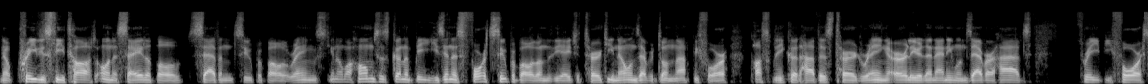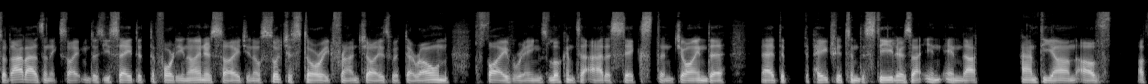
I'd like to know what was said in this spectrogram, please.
you know, previously thought unassailable seven Super Bowl rings. You know, Mahomes is going to be, he's in his fourth Super Bowl under the age of 30. No one's ever done that before. Possibly could have his third ring earlier than anyone's ever had three before. So that adds an excitement, as you say, that the 49ers side, you know, such a storied franchise with their own five rings, looking to add a sixth and join the uh, the, the, Patriots and the Steelers in, in that pantheon of, of,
